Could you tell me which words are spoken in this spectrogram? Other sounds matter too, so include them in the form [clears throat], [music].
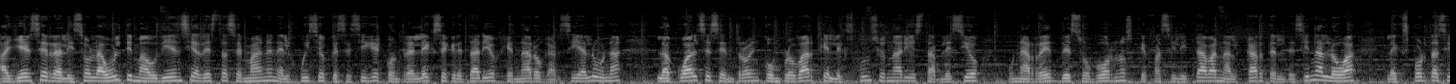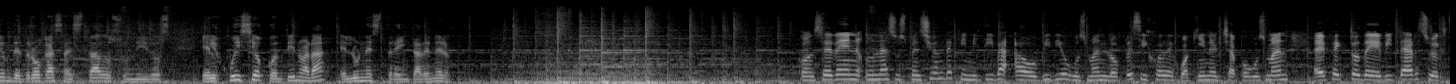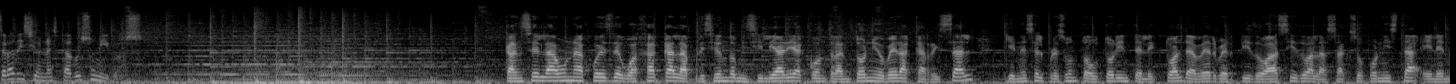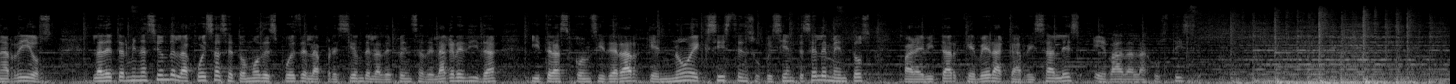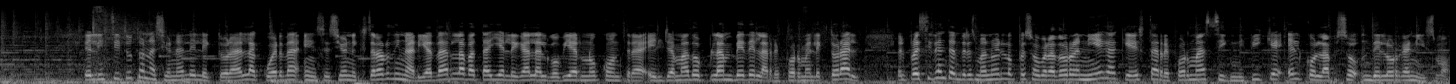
Ayer se realizó la última audiencia de esta semana en el juicio que se sigue contra el exsecretario Genaro García Luna, la cual se centró en comprobar que el exfuncionario estableció una red de sobornos que facilitaban al cártel de Sinaloa la exportación de drogas a Estados Unidos. El juicio continuará el lunes 30 de enero. Conceden una suspensión definitiva a Ovidio Guzmán López, hijo de Joaquín El Chapo Guzmán, a efecto de evitar su extradición a Estados Unidos. Cancela una juez de Oaxaca la prisión domiciliaria contra Antonio Vera Carrizal, quien es el presunto autor intelectual de haber vertido ácido a la saxofonista Elena Ríos. La determinación de la jueza se tomó después de la presión de la defensa de la agredida y tras considerar que no existen suficientes elementos para evitar que Vera Carrizales evada la justicia. El Instituto Nacional Electoral acuerda en sesión extraordinaria dar la batalla legal al gobierno contra el llamado Plan B de la reforma electoral. El presidente Andrés Manuel López Obrador niega que esta reforma signifique el colapso del organismo.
